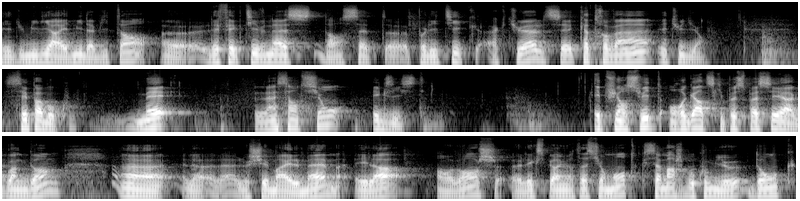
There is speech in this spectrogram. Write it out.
et du milliard et demi d'habitants, euh, l'effectiveness dans cette euh, politique actuelle, c'est 81 étudiants. C'est pas beaucoup, mais l'intention existe. Et puis ensuite, on regarde ce qui peut se passer à Guangdong. Euh, le, schéma est le même, et là, en revanche, l'expérimentation montre que ça marche beaucoup mieux. Donc,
